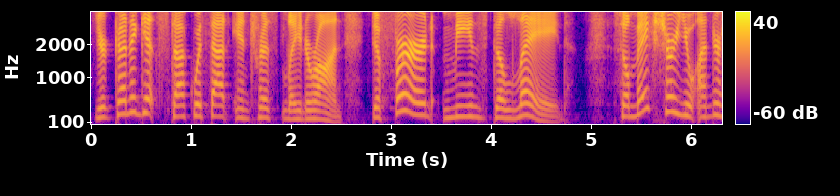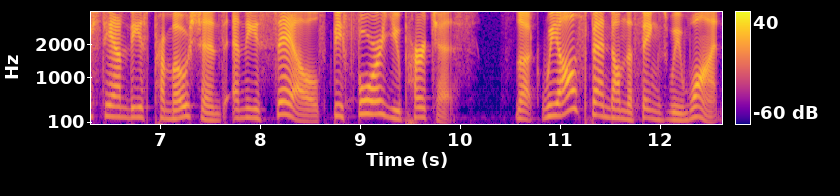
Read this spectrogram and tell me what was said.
you're going to get stuck with that interest later on. Deferred means delayed. So make sure you understand these promotions and these sales before you purchase. Look, we all spend on the things we want,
